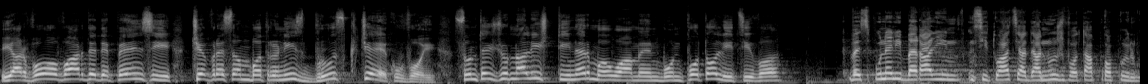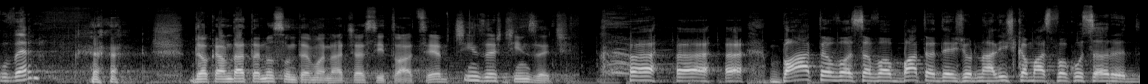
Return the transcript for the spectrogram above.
Iar vouă varde de pensii Ce vreți să îmbătrâniți brusc? Ce e cu voi? Sunteți jurnaliști tineri, mă, oameni buni Potoliți-vă Veți spune liberalii în, în situația de a nu-și vota propriul guvern? Deocamdată nu suntem în această situație. 50-50. Bată-vă să vă bată de jurnaliști că m-ați făcut să râd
